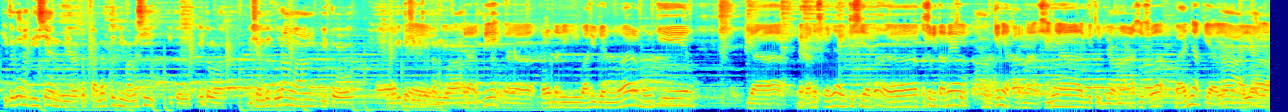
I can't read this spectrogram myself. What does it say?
Kita tuh anak desain punya laptop standar tuh gimana sih? Gitu gitu loh. Desain tuh kurang bang gitu. Ya gitu sih kesulitan gua. Berarti eh, kalau dari Wahyu Januar mungkin ya mekanismenya itu siapa eh, kesulitannya Kesulitan. mungkin ya karena sinyal gitu juga Iya. mahasiswa banyak ya yang Nah, iya. ya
